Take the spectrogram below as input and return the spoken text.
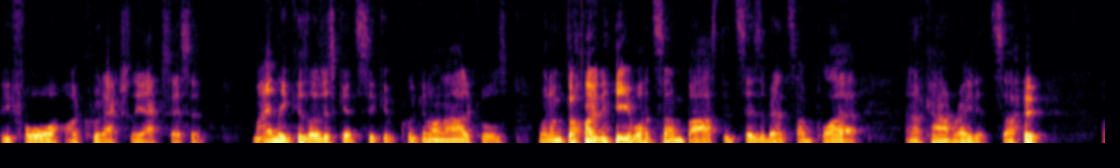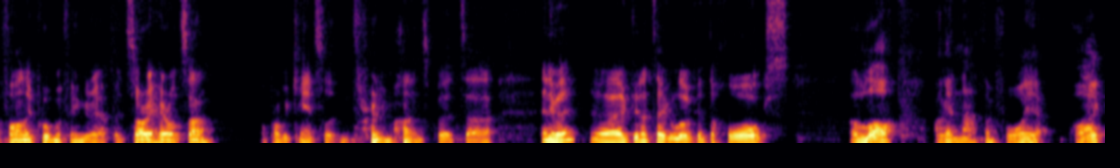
before I could actually access it. Mainly because I just get sick of clicking on articles when I'm dying to hear what some bastard says about some player and I can't read it. So I finally pulled my finger out. But sorry, Herald Sun, I'll probably cancel it in three months. But uh, anyway, uh, gonna take a look at the Hawks. A lock, I got nothing for you. I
